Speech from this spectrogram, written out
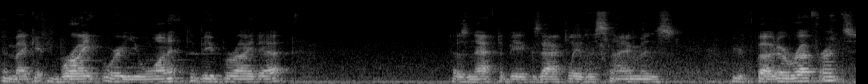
and make it bright where you want it to be bright at. Doesn't have to be exactly the same as your photo reference.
